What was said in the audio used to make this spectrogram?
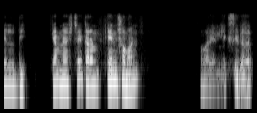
এল বি কেমনে আসছে? কারণ এন সমান, আবার এন লিখছি, দ্যাট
